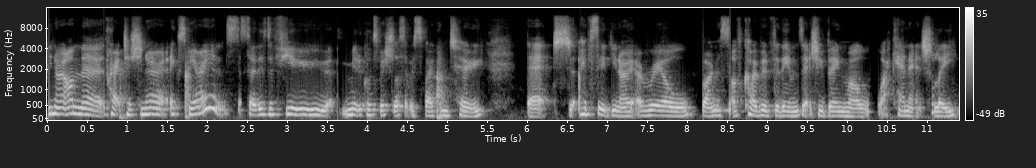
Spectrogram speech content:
You know, on the practitioner experience, so there's a few medical specialists that we've spoken to that have said, you know, a real bonus of COVID for them has actually been, well, I can actually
